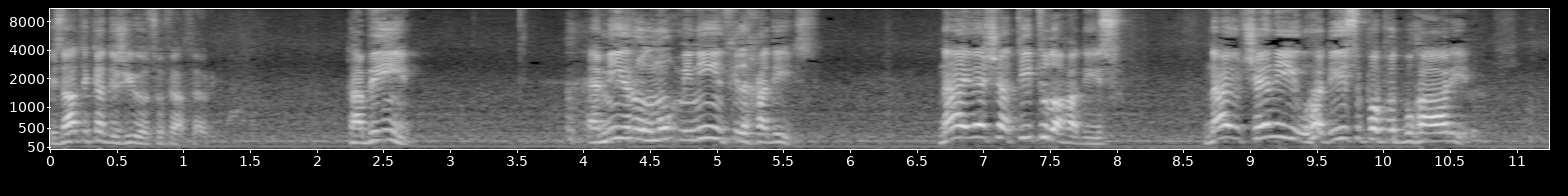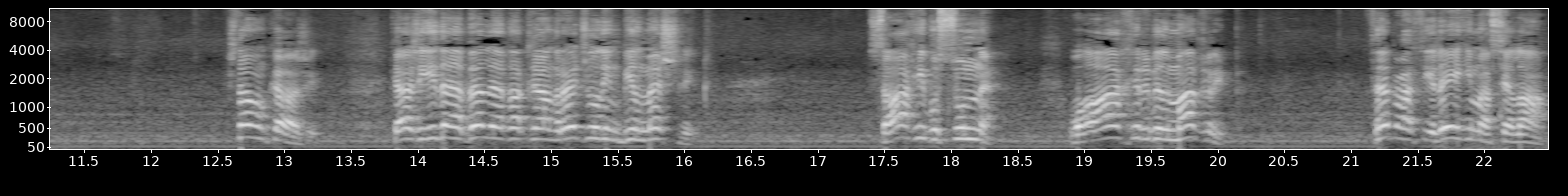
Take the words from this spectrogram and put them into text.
Vi znate kada je živio Sufjan Theuri? Tabin. Emirul mu'minin fil hadis najveća titula hadisu, najučeniji u hadisu poput Buharije. Šta on kaže? Kaže, ida belega kan ređulin bil mešrik, sahibu sunne, wa ahir bil magrib, feb'ath ilehima selam,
